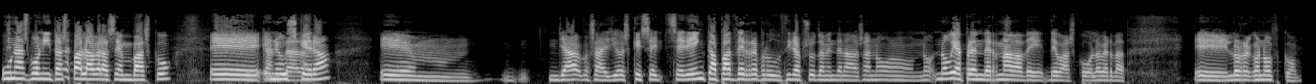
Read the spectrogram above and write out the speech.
unas bonitas palabras en vasco, eh, en euskera. Em, ya, o sea, yo es que seré incapaz de reproducir absolutamente nada. O sea, no, no, no voy a aprender nada de, vasco, la verdad. Eh, lo reconozco.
